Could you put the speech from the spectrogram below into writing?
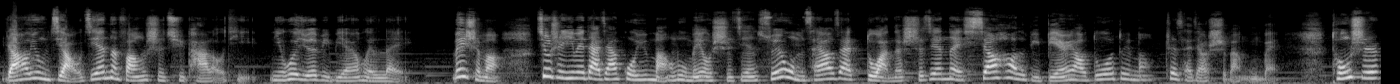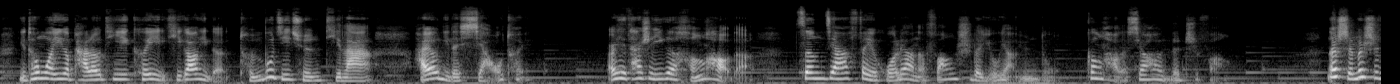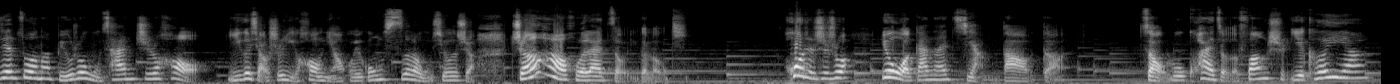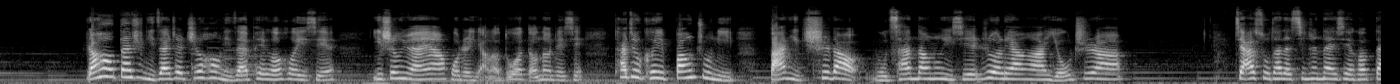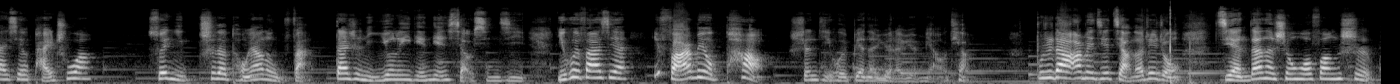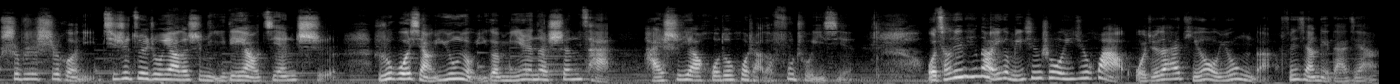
然后用脚尖的方式去爬楼梯，你会觉得比别人会累。为什么？就是因为大家过于忙碌，没有时间，所以我们才要在短的时间内消耗的比别人要多，对吗？这才叫事半功倍。同时，你通过一个爬楼梯，可以提高你的臀部肌群提拉，还有你的小腿，而且它是一个很好的增加肺活量的方式的有氧运动，更好的消耗你的脂肪。那什么时间做呢？比如说午餐之后一个小时以后，你要回公司了，午休的时候正好回来走一个楼梯，或者是说用我刚才讲到的走路快走的方式也可以呀。然后，但是你在这之后，你再配合喝一些益生元呀，或者养乐多等等这些，它就可以帮助你把你吃到午餐当中一些热量啊、油脂啊，加速它的新陈代谢和代谢排出啊。所以你吃的同样的午饭，但是你用了一点点小心机，你会发现你反而没有胖，身体会变得越来越苗条。不知道二妹姐讲的这种简单的生活方式是不是适合你？其实最重要的是你一定要坚持。如果想拥有一个迷人的身材，还是要或多或少的付出一些。我曾经听到一个明星说过一句话，我觉得还挺有用的，分享给大家。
